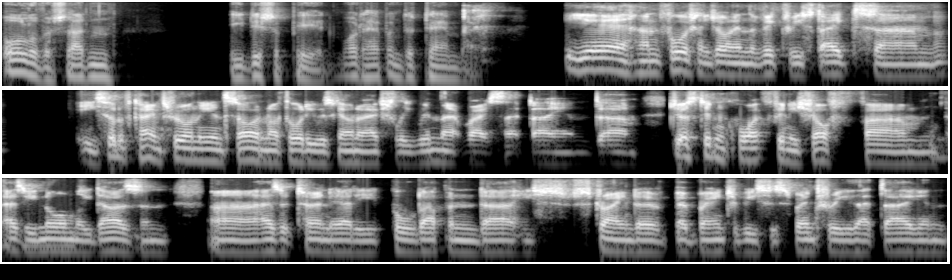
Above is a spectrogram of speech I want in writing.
All of a sudden, he disappeared. What happened to Tambo? Yeah, unfortunately, John, in the victory stakes, um, he sort of came through on the inside, and I thought he was going to actually win that race that day, and um, just didn't quite finish off um, as he normally does. And uh, as it turned out, he pulled up and uh, he strained a, a, branch of his suspensory that day, and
